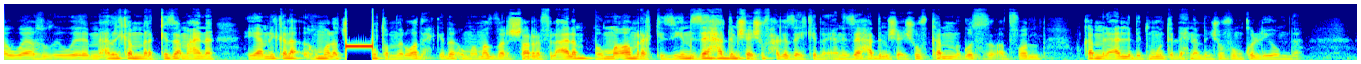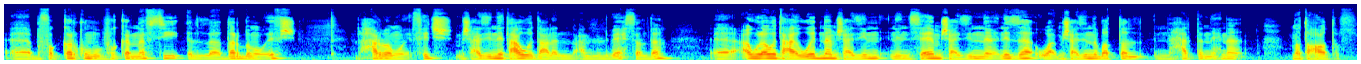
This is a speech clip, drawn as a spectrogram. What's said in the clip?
وامريكا مركزة معانا هي أمريكا لا هم ولاد نقطة من الواضح كده هم مصدر الشر في العالم. هم آه مركزين. إزاي حد مش هيشوف حاجة زي كده؟ يعني إزاي حد مش هيشوف كم جثث الأطفال وكم العيال اللي بتموت اللي إحنا بنشوفهم كل يوم ده؟ أه بفكركم وبفكر نفسي الضرب ما وقفش الحرب ما وقفتش مش عايزين نتعود على على اللي بيحصل ده. آه، أو لو اتعودنا مش عايزين ننساه مش عايزين نزهق ومش عايزين نبطل إن حتى إن إحنا نتعاطف.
